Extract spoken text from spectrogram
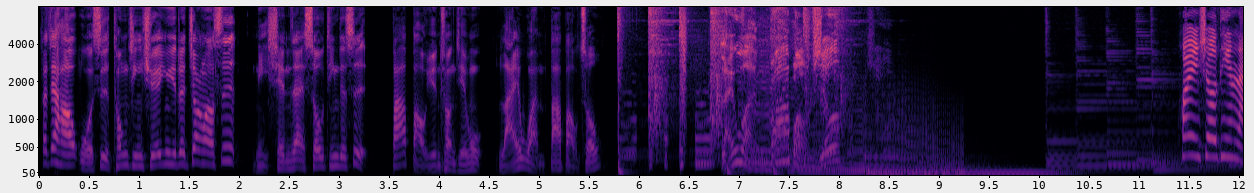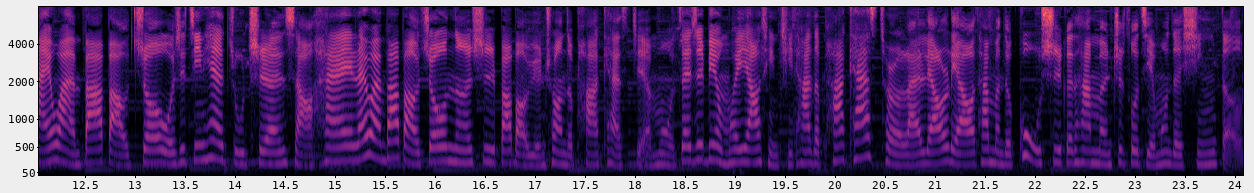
大家好，我是通勤学英语的 John 老师。你现在收听的是八宝原创节目《来碗八宝粥》。来碗八宝粥，欢迎收听《来碗八宝粥》，我是今天的主持人小嗨。《来碗八宝粥》呢是八宝原创的 Podcast 节目，在这边我们会邀请其他的 Podcaster 来聊聊他们的故事跟他们制作节目的心得。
